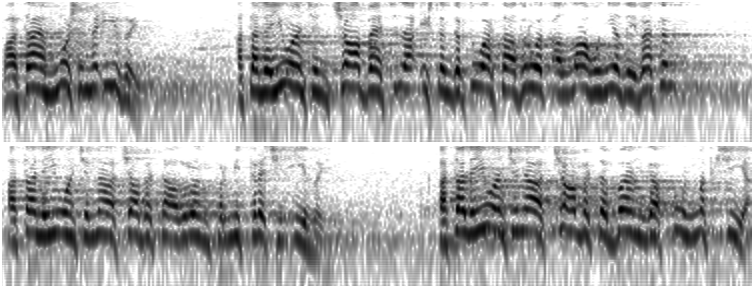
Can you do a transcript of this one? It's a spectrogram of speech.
Po ata e mbushën me idhuj. Ata lejuan që në Qabe e cila ishte ndërtuar të adhurohet Allahu një dhe i vetëm, ata lejuan që në atë Qabe të adhurohen përmbi 300 idhuj. Ata lejuan që në atë Qabe të bëhen nga punët më të këqija.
